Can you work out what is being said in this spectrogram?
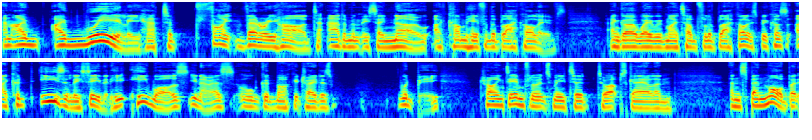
And I, I really had to fight very hard to adamantly say, no, I've come here for the black olives and go away with my tub full of black olives because I could easily see that he, he was, you know, as all good market traders would be, trying to influence me to, to upscale and, and spend more. But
